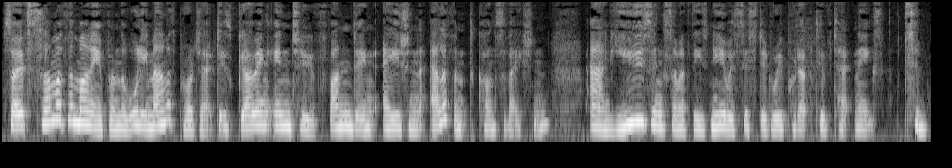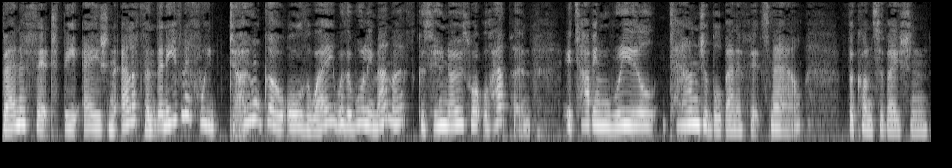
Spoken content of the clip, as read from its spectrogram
So if some of the money from the Woolly Mammoth Project is going into funding Asian elephant conservation and using some of these new assisted reproductive techniques to benefit the Asian elephant, then even if we don't go all the way with a woolly mammoth, because who knows what will happen, it's having real tangible benefits now for conservation,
